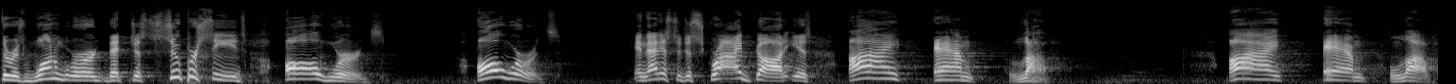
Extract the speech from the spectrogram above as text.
there is one word that just supersedes all words. All words. And that is to describe God is I am love. I am love.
